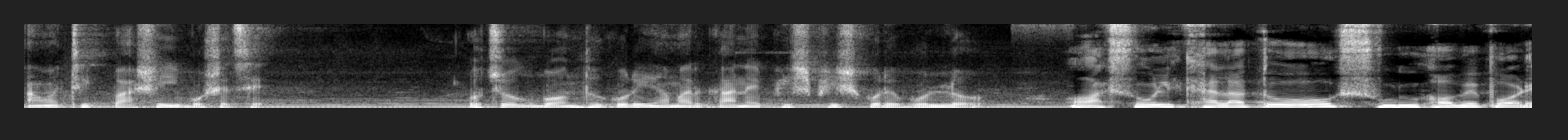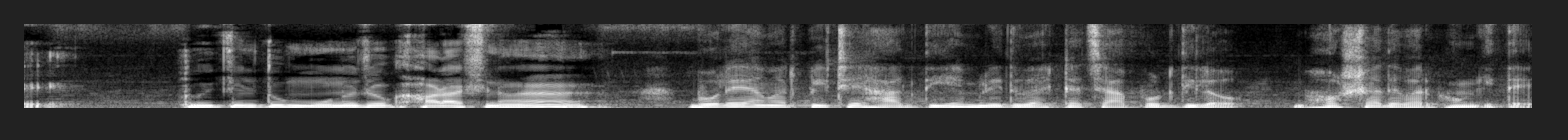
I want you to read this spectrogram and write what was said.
আমার ঠিক পাশেই বসেছে। ও চোখ বন্ধ করেই আমার কানে ফিসফিস করে বলল আসল খেলা তো শুরু হবে পরে। তুই কিন্তু মনোযোগ হারাস না হ্যাঁ? বলে আমার পিঠে হাত দিয়ে মৃদু একটা চাপড় দিল ভরসা দেবার ভঙ্গিতে।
